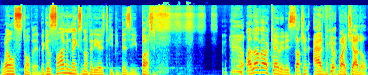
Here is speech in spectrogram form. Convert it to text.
Well, stop it, because Simon makes enough videos to keep you busy, but. I love how Kevin is such an advocate of my channel.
